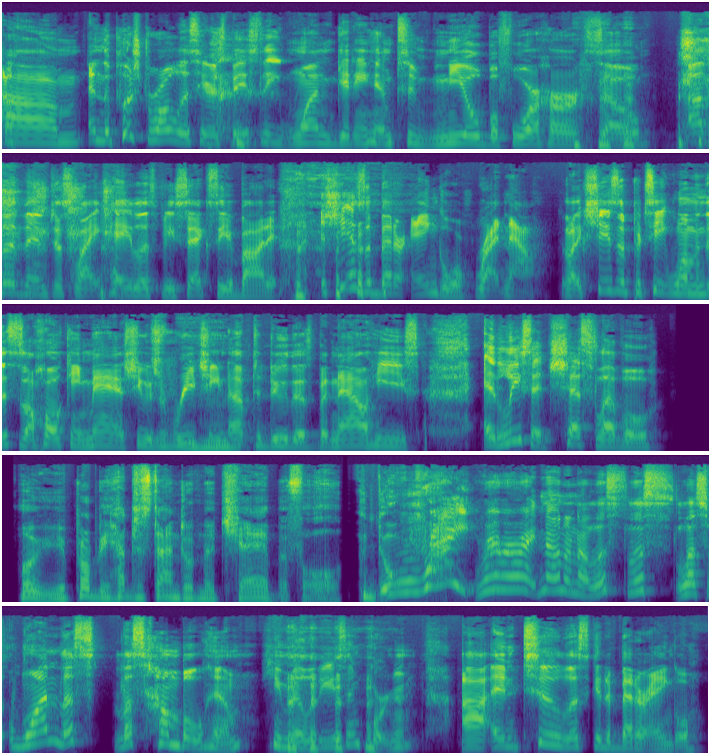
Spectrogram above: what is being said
Um, and the pushed rollers here is basically one getting him to kneel before her. So other than just like, hey, let's be sexy about it, she has a better angle right now. Like she's a petite woman. This is a hulking man. She was reaching mm-hmm. up to do this, but now he's at least at chest level. Oh, you probably had to stand on a chair before. Right, right, right, right. No, no, no. Let's let's let's one, let's let's humble him. Humility is important. Uh, and two, let's get a better angle.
